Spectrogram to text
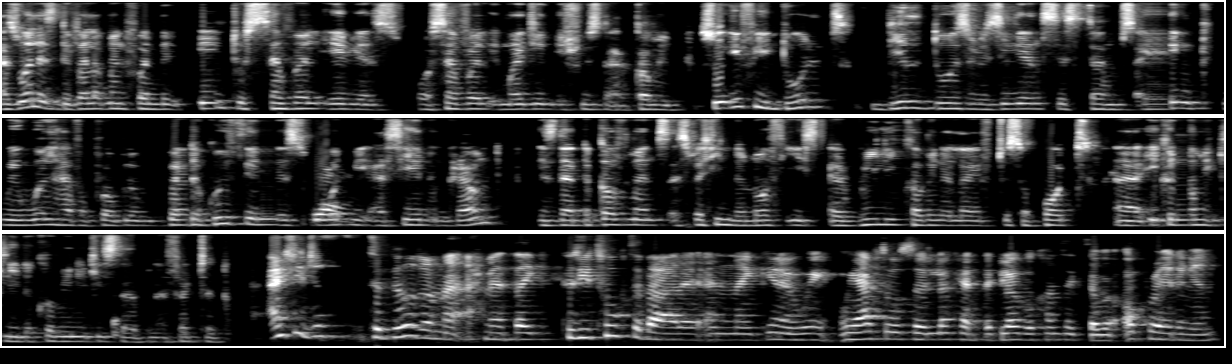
as well as development funding into several areas or several emerging issues that are coming. So if we don't build those resilient systems, I think we will have a problem. But the good thing is yeah. what we are seeing on ground is that the governments, especially in the Northeast, are really coming alive to support uh, economically the communities that have been affected actually just to build on that ahmed like because you talked about it and like you know we we have to also look at the global context that we're operating in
